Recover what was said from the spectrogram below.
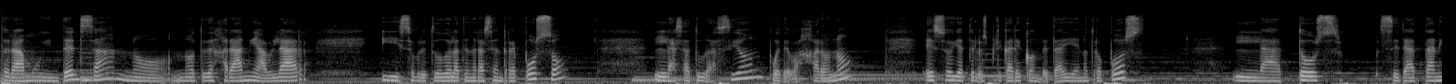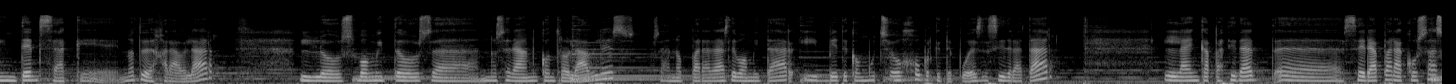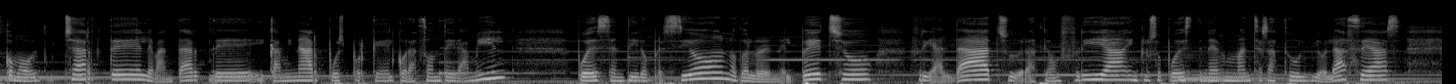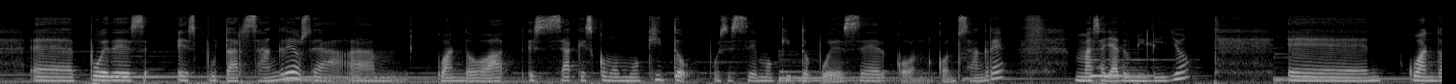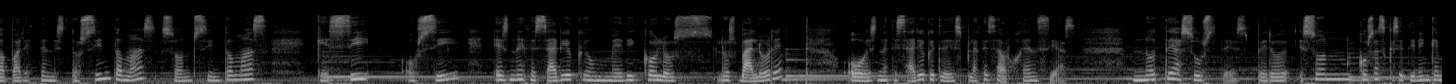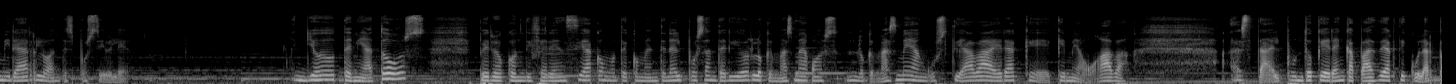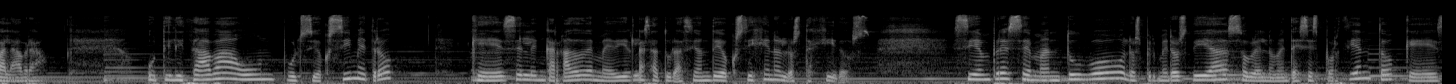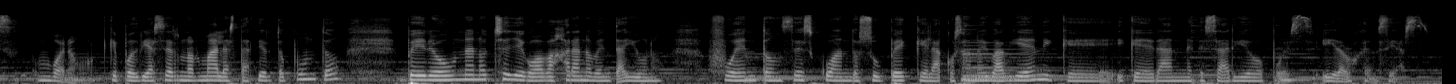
será muy intensa, no, no te dejará ni hablar y sobre todo la tendrás en reposo. La saturación puede bajar o no, eso ya te lo explicaré con detalle en otro post. La tos será tan intensa que no te dejará hablar. Los vómitos eh, no serán controlables, o sea, no pararás de vomitar y vete con mucho ojo porque te puedes deshidratar. La incapacidad eh, será para cosas como ducharte, levantarte y caminar, pues porque el corazón te irá a mil. Puedes sentir opresión o dolor en el pecho, frialdad, sudoración fría, incluso puedes tener manchas azul violáceas, eh, puedes esputar sangre, o sea, cuando saques como moquito, pues ese moquito puede ser con, sangre, más allá de un hilillo. Cuando aparecen estos síntomas, son síntomas que sí o sí es necesario que un médico los, valore o es necesario que te desplaces a urgencias. No te asustes, pero son cosas que se tienen que mirar lo antes posible. Yo tenía tos, pero con diferencia, como te comenté en el post anterior, lo que más me, angustiaba era que me ahogaba, hasta el punto que era incapaz de articular palabra. Utilizaba un pulsioxímetro que es el encargado de medir la saturación de oxígeno en los tejidos. Siempre se mantuvo los primeros días sobre el 96%, que es bueno, que podría ser normal hasta cierto punto, pero una noche llegó a bajar a 91. Fue entonces cuando supe que la cosa no iba bien y que, era necesario pues ir a urgencias.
